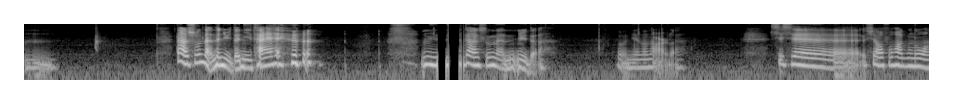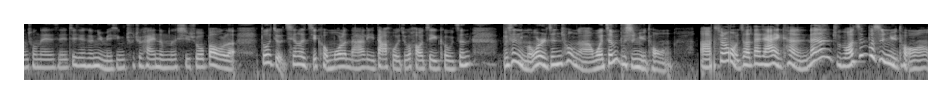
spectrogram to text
嗯。大叔男的女的，你猜？你 大叔男女的，我念到哪儿了？谢谢需要孵化更多王虫的 AC。最近和女明星出去嗨，能不能细说？爆了多久？亲了几口？摸了哪里？大火就好这一口，真不是你们味儿真冲啊！我真不是女同啊！虽然我知道大家爱看，但主播真不是女同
